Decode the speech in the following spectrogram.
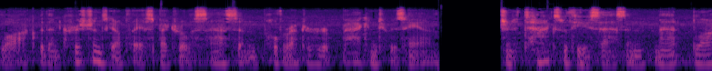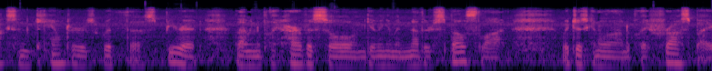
block, but then Christian's going to play a Spectral Assassin, pull the Raptor Herder back into his hand. Christian attacks with the Assassin. Matt blocks and counters with the Spirit, allowing him to play Harvest Soul and giving him another spell slot, which is going to allow him to play Frostbite.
